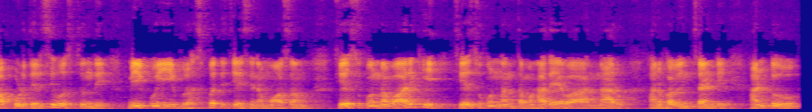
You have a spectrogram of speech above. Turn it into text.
అప్పుడు తెలిసి వస్తుంది మీకు ఈ బృహస్పతి చేసిన మోసం. చేసుకున్న వారికి చేసుకున్నంత మహాదేవ అన్నారు. అనుభవించండి అంటూ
